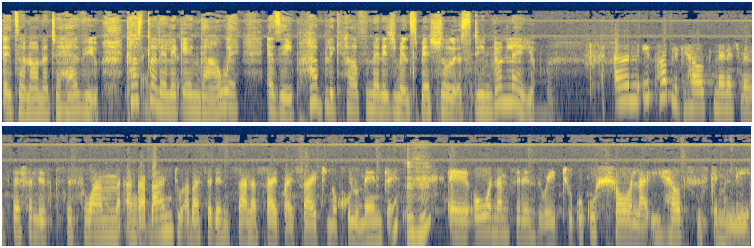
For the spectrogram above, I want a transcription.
It's an honor to have you. Khasixelele ke ngawe as a public health management specialist. Intoni leyo? um i-public health management specialist sisiwam angabantu abasebenzisana side by side norhulumente eh owona msebenzi wethu kukuhlola i-health system le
